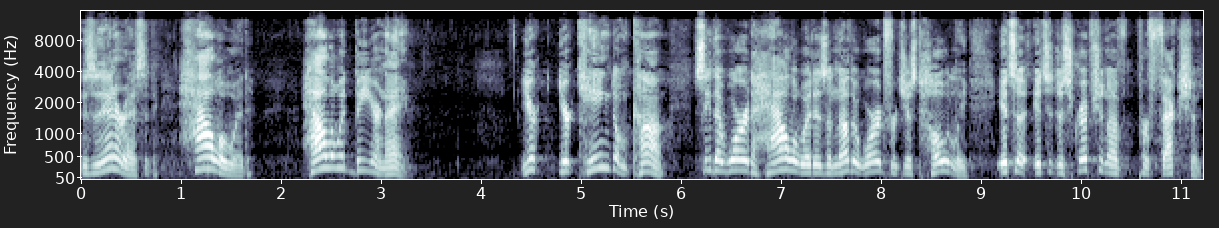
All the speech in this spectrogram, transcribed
this is interesting, hallowed, hallowed be your name. Your, your kingdom come. See, the word hallowed is another word for just holy. It's a, it's a description of perfection.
